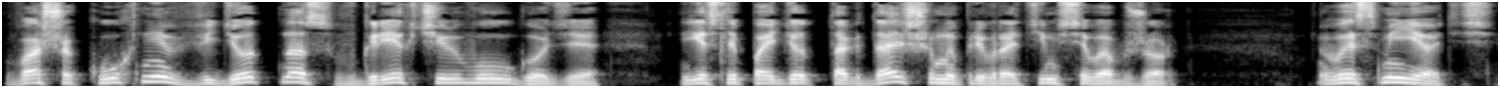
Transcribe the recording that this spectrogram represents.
Ваша кухня введет нас в грех чревоугодия. Если пойдет так дальше, мы превратимся в обжор. Вы смеетесь,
